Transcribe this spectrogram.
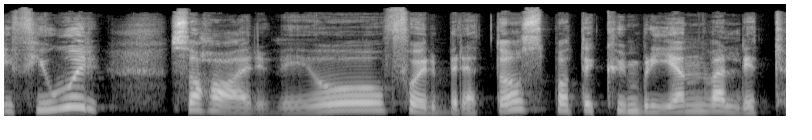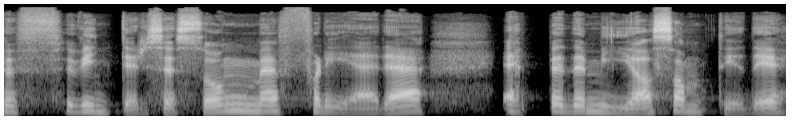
i fjor så har vi jo forberedt oss på at det kunne bli en veldig tøff vintersesong med flere epidemier samtidig.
